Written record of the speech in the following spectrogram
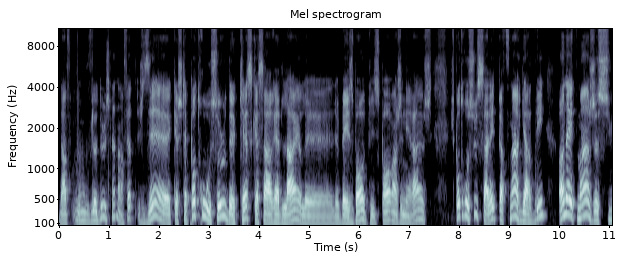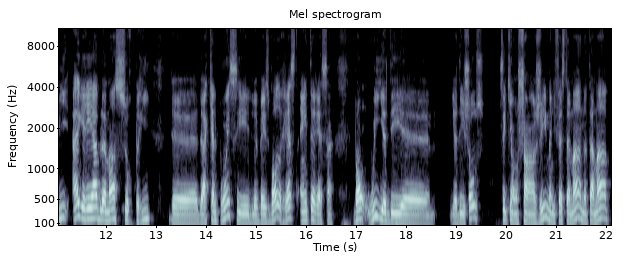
Dans, ou v'là deux semaines, en fait, je disais euh, que j'étais pas trop sûr de qu'est-ce que ça aurait de l'air, le, le baseball puis le sport en général. Je, je suis pas trop sûr si ça allait être pertinent à regarder. Honnêtement, je suis agréablement surpris de, à quel point le baseball reste intéressant. Bon, oui, il y a des, euh, choses qui ont changé manifestement, notamment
